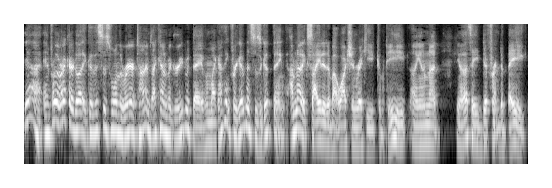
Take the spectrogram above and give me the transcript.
Yeah, and for the record, like this is one of the rare times I kind of agreed with Dave. I'm like, I think forgiveness is a good thing. I'm not excited about watching Ricky compete. I mean, I'm not. You know, that's a different debate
